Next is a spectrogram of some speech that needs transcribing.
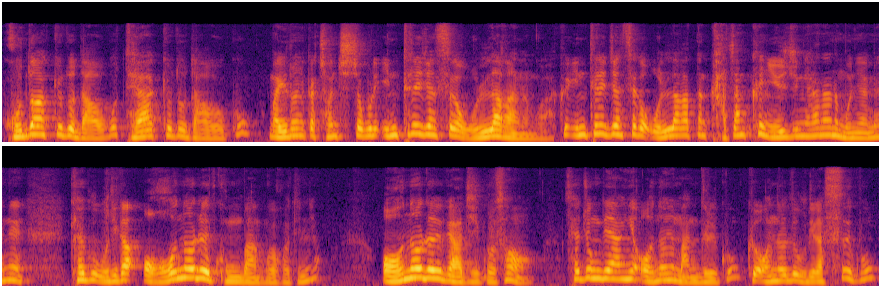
고등학교도 나오고 대학교도 나오고 막 이러니까 전체적으로 intelligence가 올라가는 거야. 그 intelligence가 올라갔던 가장 큰 이유 중에 하나는 뭐냐면은 결국 우리가 언어를 공부한 거거든요. 언어를 가지고서 세종대왕이 언어를 만들고 그 언어를 우리가 쓰고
